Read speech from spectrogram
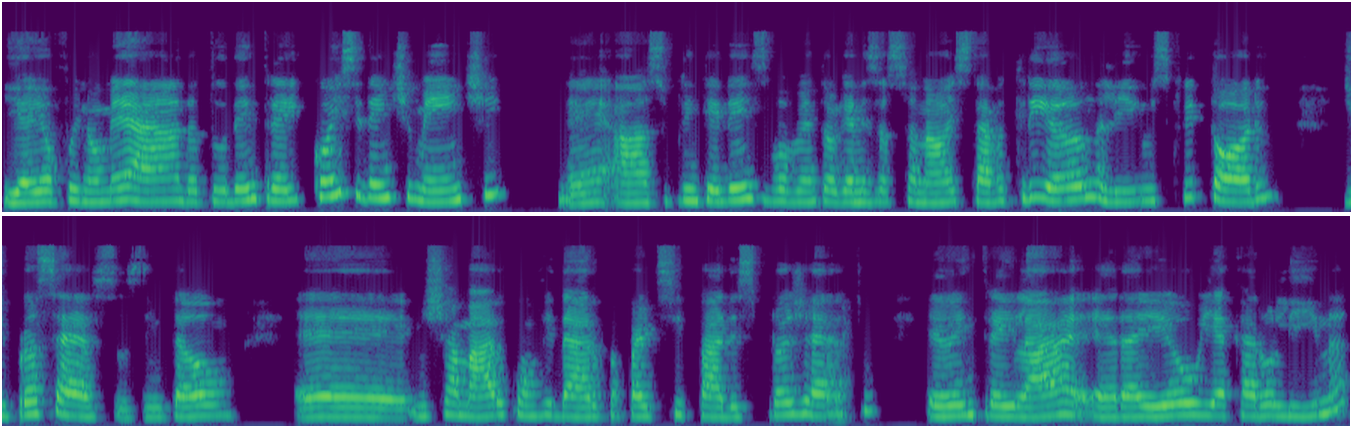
E aí eu fui nomeada, tudo, entrei. Coincidentemente, né, a Superintendência de Desenvolvimento Organizacional estava criando ali o escritório de processos. Então, é, me chamaram, convidaram para participar desse projeto. Eu entrei lá, era eu e a Carolina,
